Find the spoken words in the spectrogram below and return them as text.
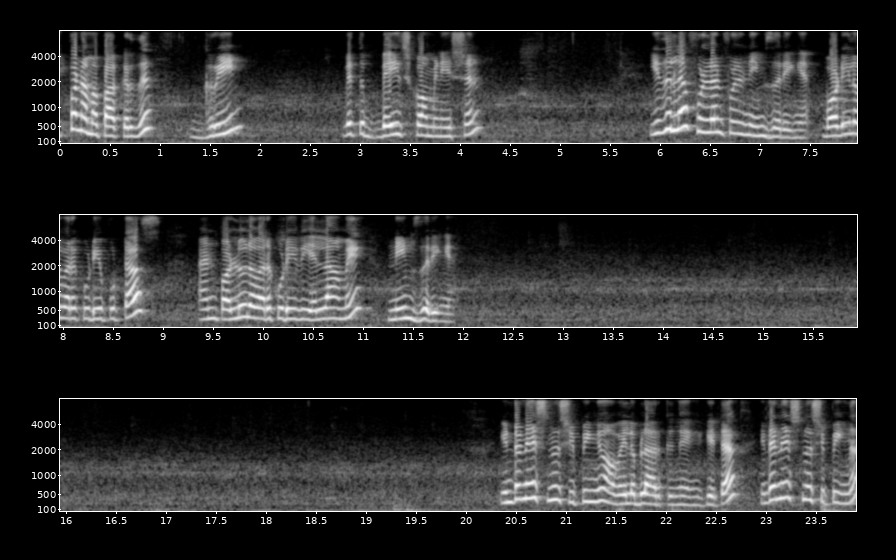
இப்போ நம்ம பார்க்குறது க்ரீன் வித் பெய்ஜ் காம்பினேஷன் இதில் ஃபுல் அண்ட் ஃபுல் நீம் சரிங்க பாடியில் வரக்கூடிய புட்டாஸ் அண்ட் பல்லுவில் வரக்கூடியது எல்லாமே நீம் சரிங்க இன்டர்நேஷ்னல் ஷிப்பிங்கும் அவைலபிளாக இருக்குங்க எங்ககிட்ட. இன்டர்நேஷ்னல் ஷிப்பிங்னா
